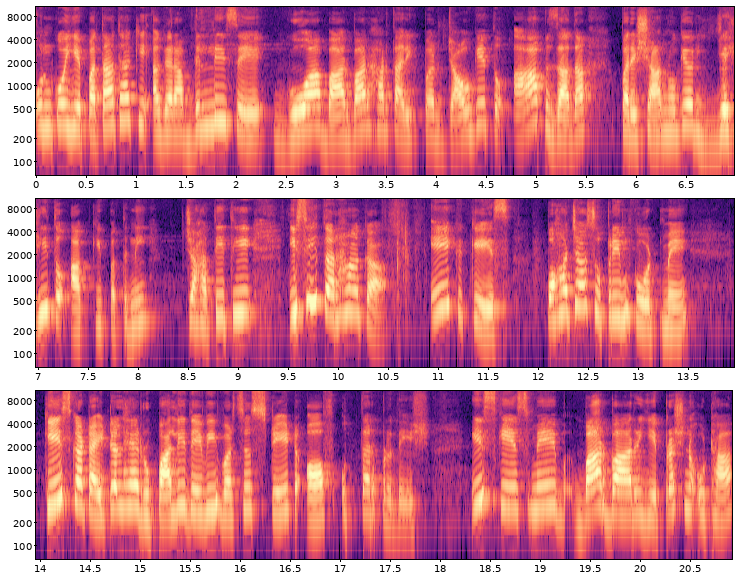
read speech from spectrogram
उनको ये पता था कि अगर आप दिल्ली से गोवा बार बार हर तारीख पर जाओगे तो आप ज़्यादा परेशान होगे और यही तो आपकी पत्नी चाहती थी। इसी तरह का एक केस पहुँचा सुप्रीम कोर्ट में। केस का टाइटल है Rupali Devi versus state of Uttar Pradesh. इस केस में बार बार ये प्रश्न उठा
